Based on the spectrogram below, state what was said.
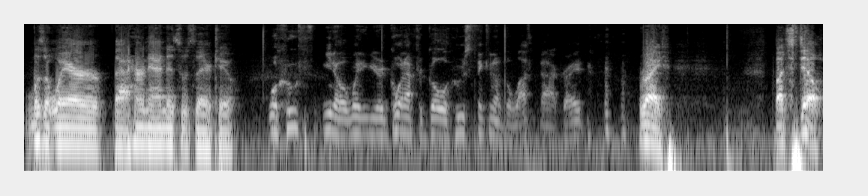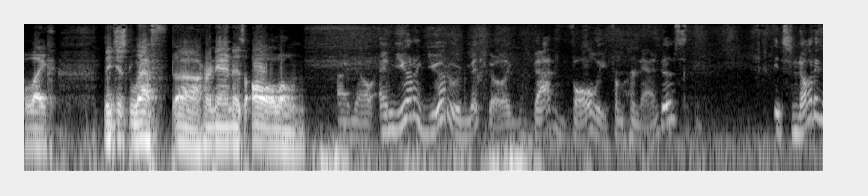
was aware that Hernandez was there too. well, who you know when you're going after goal, who's thinking of the left back, right? Right, but still, like they just left uh, Hernandez all alone. I know, and you gotta you gotta admit though, like that volley from Hernandez, it's not an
